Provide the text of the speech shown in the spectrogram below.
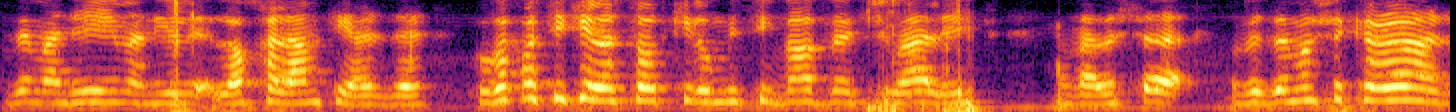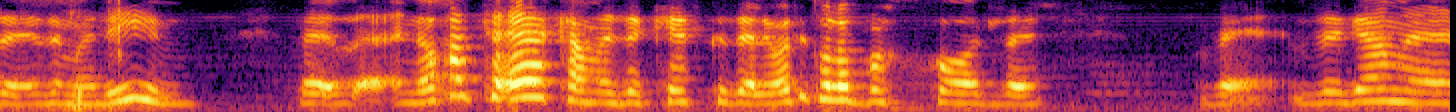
זה מדהים, אני לא חלמתי על זה. כל כך רציתי לעשות כאילו מסיבה וירטואלית, אבל, הש... אבל זה מה שקרה, זה, זה מדהים. ואני לא יכולה לתאר כמה זה כיף כזה, לראות את כל הברכות, ו... ו... וגם, אה,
